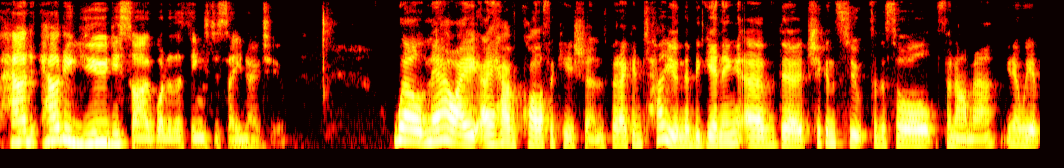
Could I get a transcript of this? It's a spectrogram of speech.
how how do you decide what are the things to say no to? Well, now I, I, have qualifications, but I can tell you in the beginning of the Chicken Soup for the Soul phenomena, you know, we have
